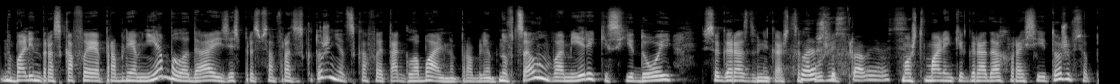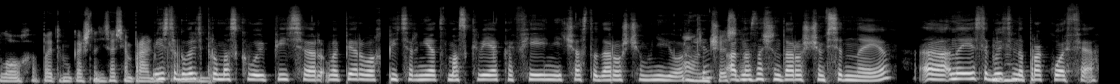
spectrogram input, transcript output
На Бали, например, с кафе проблем не было, да, и здесь, в принципе, в Сан-Франциско тоже нет с кафе так глобально проблем. Но в целом в Америке с едой все гораздо, мне кажется, Смотря хуже. Что сравнивать. Может, в маленьких городах в России тоже все плохо, поэтому, конечно, не совсем правильно. Если говорить про Москву и Питер, во-первых, Питер нет в Москве кофейни часто дороже, чем в Нью-Йорке. О, Однозначно дороже, чем в Сиднее. Э, но если говорить mm-hmm. именно про кофе,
